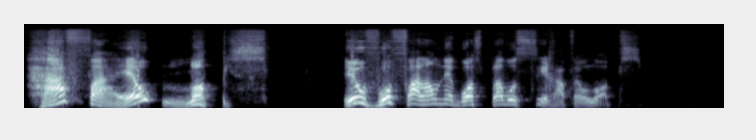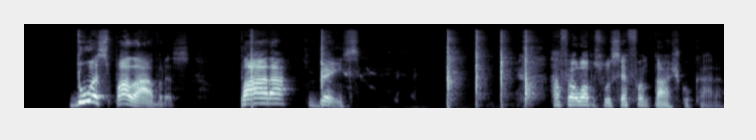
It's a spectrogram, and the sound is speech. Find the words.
Rafael Lopes. Eu vou falar um negócio para você, Rafael Lopes. Duas palavras. Parabéns. Rafael Lopes, você é fantástico, cara.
